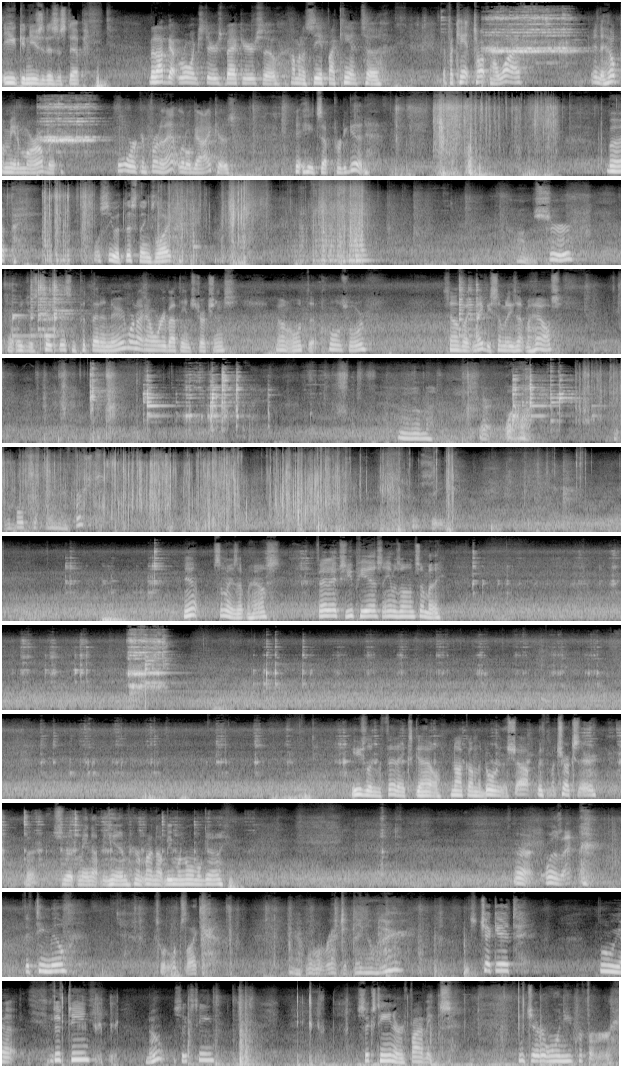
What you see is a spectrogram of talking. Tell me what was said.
you can use it as a step. But I've got rolling stairs back here, so I'm gonna see if I can't uh, if I can't talk my wife into helping me tomorrow. But we'll work in front of that little guy because it heats up pretty good. But we'll see what this thing's like. I'm sure that we just take this and put that in there. We're not going to worry about the instructions. I don't know what the hole's for. Sounds like maybe somebody's at my house. Um, all right, well, take the bolts up in there first. Let's see. Yep, somebody's at my house. FedEx, UPS, Amazon, somebody. Usually the FedEx guy will knock on the door of the shop if my truck's there. But so it may not be him, or it might not be my normal guy. Alright, what is that? 15 mil? That's what it looks like. Got little ratchet thing over there. Let's check it. What we got? 15? Nope, 16. 16 or 5 eighths. Whichever one you prefer.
